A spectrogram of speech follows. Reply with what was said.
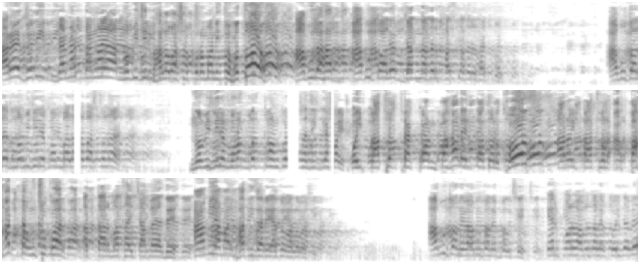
আরে, যদি ব্যানার টাঙায়া নবীজির ভালোবাসা প্রমাণিত হতো, আবুল আহাব, আবু তালেব জান্নাতের ফাঁস থাকতো। আবু তালেব নবীজিরে কম ভালোবাসতো না? নবীজিরে মোহাম্মত কোন কথা জিজ্ঞাসা ওই পাথরটা কোন পাহাড়ের পাথর খোঁজ আর ওই পাথর পাহাড়টা উঁচু কর। আর তার মাথায় চাপায়া দে। আমি আমার ভাতিজারে এত ভালোবাসি। আবু তালেব আবু তালেব বলছে এরপরে আবু তালেব কই যাবে?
